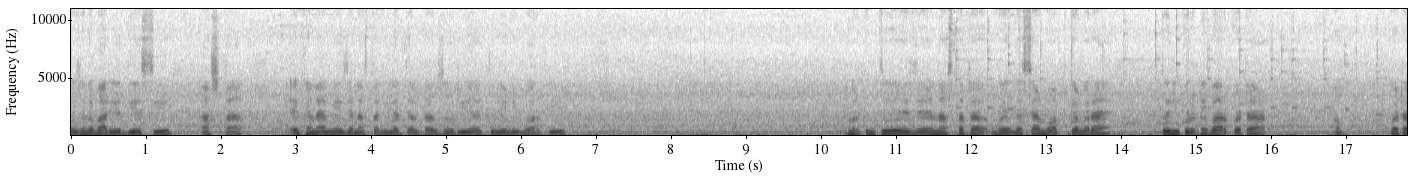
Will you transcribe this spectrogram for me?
ওই জন্য বাড়িয়ে দিয়েছি আঁশটা এখানে আমি এই যে নাস্তাগুলা তেলটা ঝরিয়ে তুলে নিব আর কি। আমার কিন্তু এই যে নাস্তাটা হয়ে গেছে, আমি অফ ক্যামেরায় তৈরি করে নেব। আর কয়টা কয়টা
